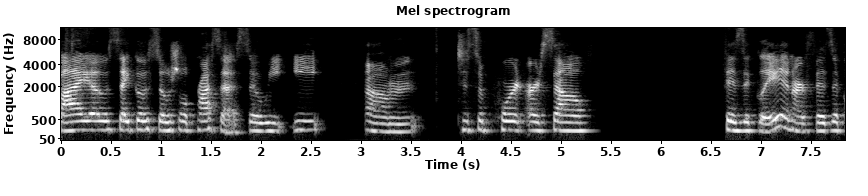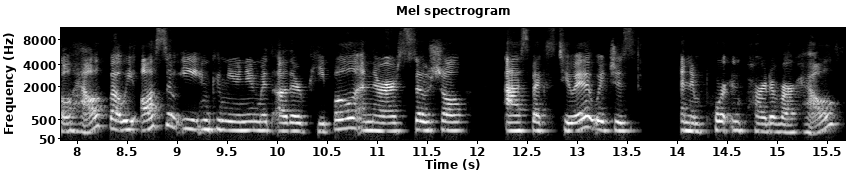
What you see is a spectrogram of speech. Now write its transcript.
biopsychosocial process. So we eat um, to support ourselves physically and our physical health, but we also eat in communion with other people, and there are social aspects to it, which is an important part of our health.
